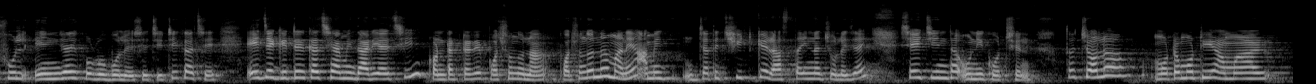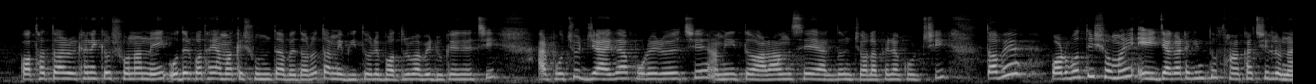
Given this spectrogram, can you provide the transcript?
ফুল এনজয় করব বলে এসেছি, ঠিক আছে? এই যে গেটের কাছে আমি দাঁড়িয়ে আছি কন্ট্রাক্টরের পছন্দ না পছন্দ না মানে আমি যাতে ছিটকে রাস্তায় না চলে যাই, সেই চিন্তা উনি করছেন। তো চলো, মোটামুটি আমার কথা তো আর ওইখানে কেউ শোনার নেই। ওদের কথাই আমাকে শুনতে হবে, ধরো। তো আমি ভিতরে ভদ্রভাবে ঢুকে গেছি। আর প্রচুর জায়গা পড়ে রয়েছে। আমি তো আরামসে একদম চলাফেরা করছি। তবে পরবর্তী সময় এই জায়গাটা কিন্তু ফাঁকা ছিল না।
